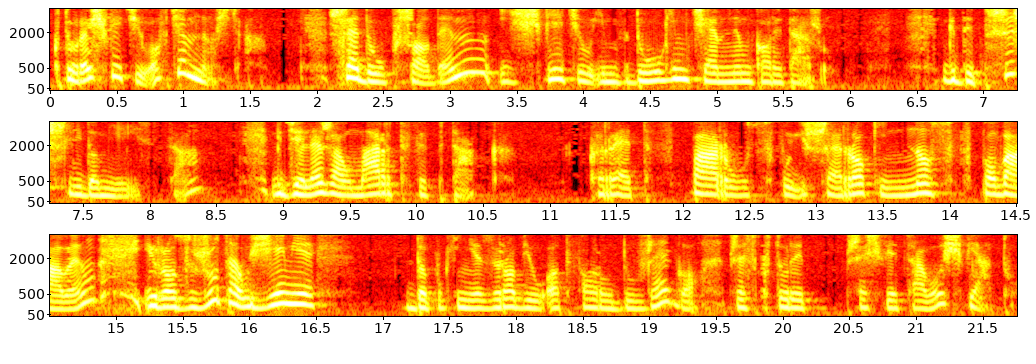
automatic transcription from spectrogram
które świeciło w ciemnościach. Szedł przodem i świecił im w długim, ciemnym korytarzu. Gdy przyszli do miejsca, gdzie leżał martwy ptak, kret wparł swój szeroki nos w powałę i rozrzucał ziemię, dopóki nie zrobił otworu dużego, przez który przeświecało światło.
